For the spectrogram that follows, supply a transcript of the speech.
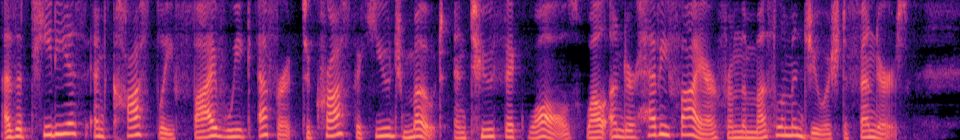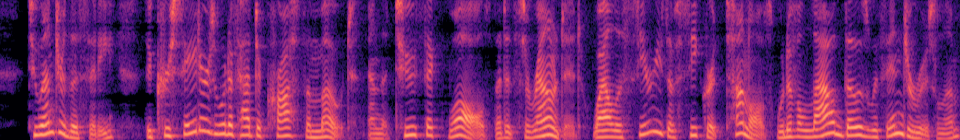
as a tedious and costly five week effort to cross the huge moat and two thick walls while under heavy fire from the Muslim and Jewish defenders. To enter the city, the Crusaders would have had to cross the moat and the two thick walls that it surrounded, while a series of secret tunnels would have allowed those within Jerusalem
